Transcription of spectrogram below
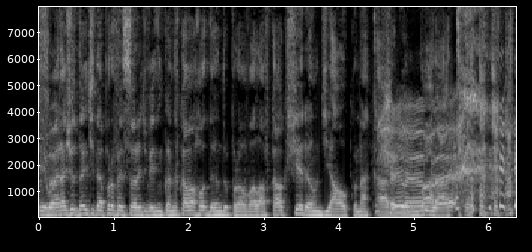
eu era ajudante da professora de vez em quando ficava rodando prova lá, ficava com cheirão de álcool na cara, Cheirando, era um barato. É.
